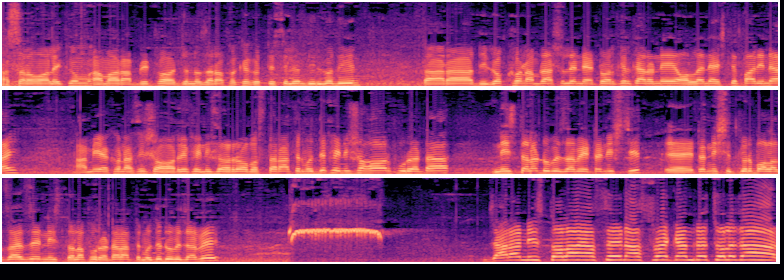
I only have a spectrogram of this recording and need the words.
আসসালামু আলাইকুম। আমার আপডেট পাওয়ার জন্য যারা অপেক্ষা করতেছিলেন দীর্ঘদিন, তারা দীর্ঘক্ষণ আমরা আসলে নেটওয়ার্কের কারণে অনলাইনে আসতে পারি নাই। আমি এখন আছি শহরে, ফেনী শহরের অবস্থা। রাতের মধ্যে ফেনী শহর পুরাটা নিচতলা ডুবে যাবে, এটা নিশ্চিত। এটা নিশ্চিত করে বলা যায় যে নিচতলা পুরাটা রাতের মধ্যে ডুবে যাবে। যারা নিচতলায় আছেন, আশ্রয় কেন্দ্রে চলে যান।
